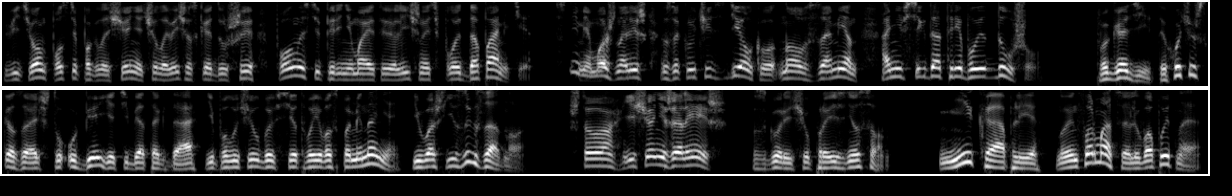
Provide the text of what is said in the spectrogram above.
ведь он после поглощения человеческой души полностью перенимает ее личность вплоть до памяти. С ними можно лишь заключить сделку, но взамен они всегда требуют душу. «Погоди, ты хочешь сказать, что убей я тебя тогда и получил бы все твои воспоминания и ваш язык заодно?» «Что, еще не жалеешь?» С горечью произнес он. Ни капли, но информация любопытная.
